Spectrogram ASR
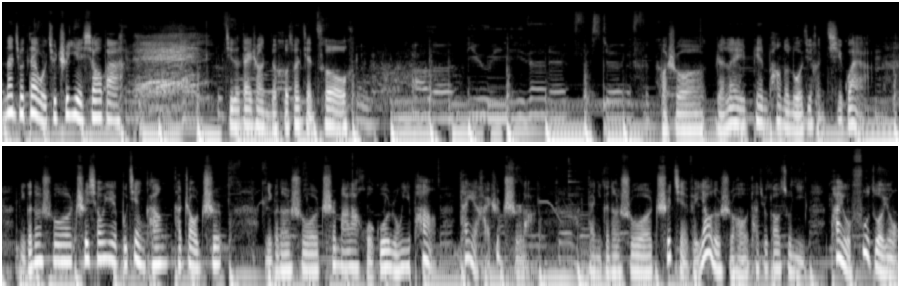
那就带我去吃夜宵吧，记得带上你的核酸检测哦。话说，人类变胖的逻辑很奇怪啊！你跟他说吃宵夜不健康，他照吃；你跟他说吃麻辣火锅容易胖，他也还是吃了。但你跟他说吃减肥药的时候，他却告诉你怕有副作用。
